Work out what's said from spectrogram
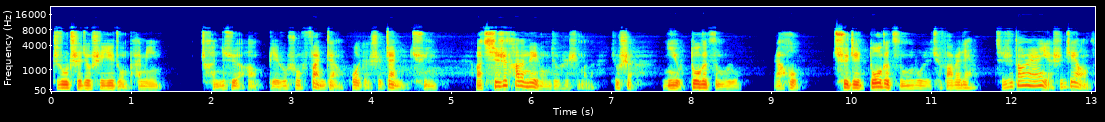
蜘蛛池就是一种排名程序啊，比如说泛站或者是站群啊。其实它的内容就是什么呢？就是你有多个子目录，然后去这多个子目录里去发外链。其实当然也是这样子，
